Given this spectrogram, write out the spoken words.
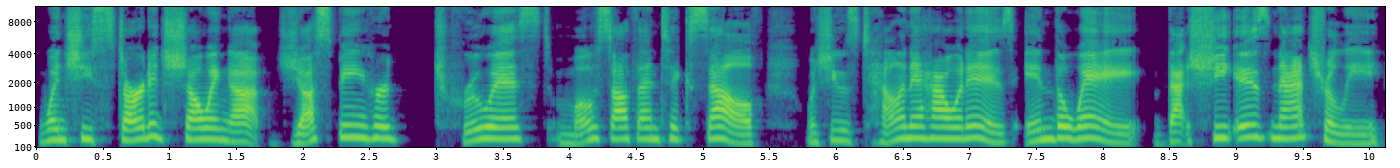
When she started showing up, just being her truest, most authentic self, when she was telling it how it is in the way that she is naturally,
